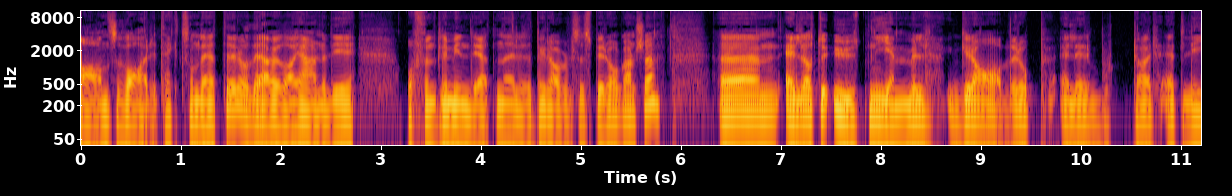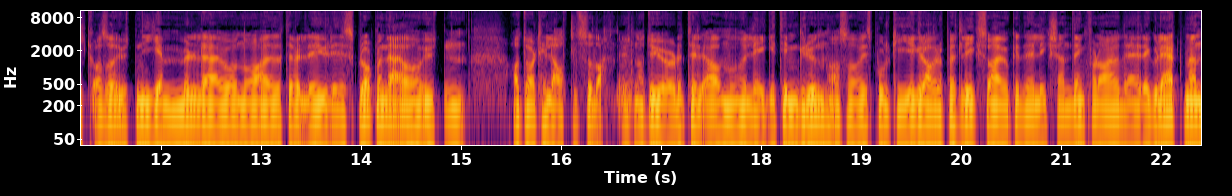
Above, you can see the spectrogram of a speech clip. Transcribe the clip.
annens varetekt, som det heter. Og det er jo da gjerne de offentlige myndighetene eller et begravelsesbyrå, kanskje. Eh, Eller at du uten hjemmel graver opp eller borttar et lik. Altså uten hjemmel, det er jo, nå er dette veldig juridisk språk, men det er jo uten at du har tillatelse, da. Uten at du gjør det til av noen legitim grunn. Altså hvis politiet graver opp et lik, så er jo ikke det likskjending, for da er jo det regulert. Men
